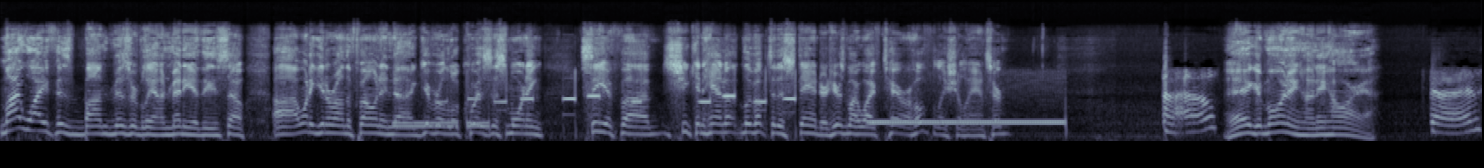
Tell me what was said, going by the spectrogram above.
my wife has bombed miserably on many of these, so uh, I want to get her on the phone and uh, give her a little quiz this morning, see if uh, she can live up to the standard. Here's my wife, Tara. Hopefully, she'll answer. Hello. Hey, good morning, honey. How are you? Good.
